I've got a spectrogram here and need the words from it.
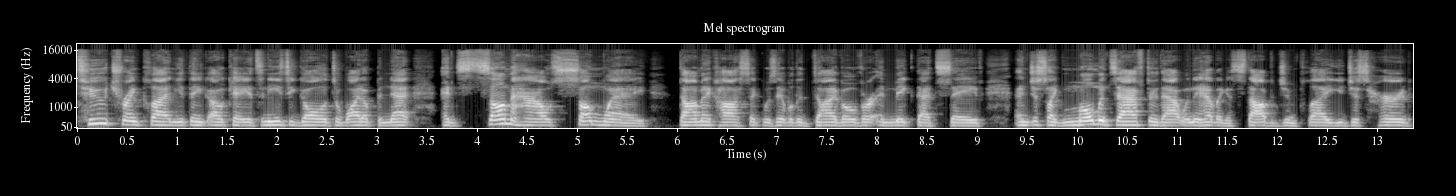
to Trent Klatt, and you think, okay, it's an easy goal, it's a wide open net, and somehow, some way, Dominik Hasek was able to dive over and make that save. And just like moments after that, when they had like a stoppage in play, you just heard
